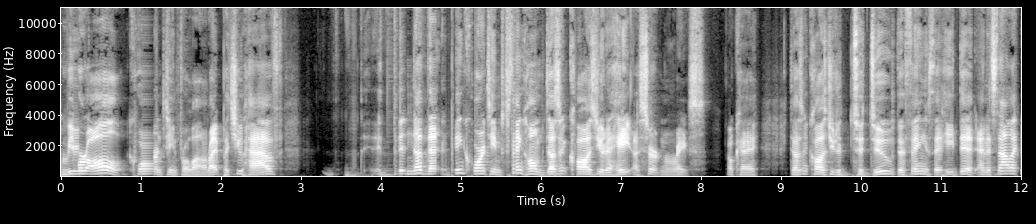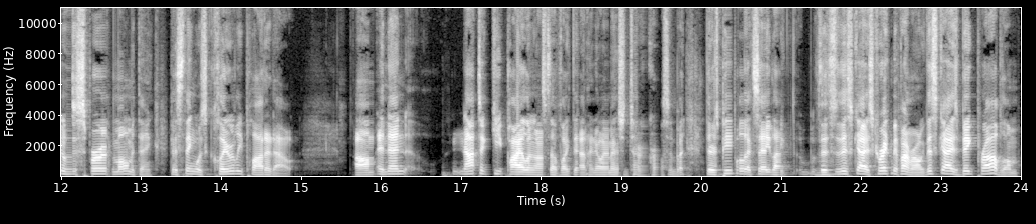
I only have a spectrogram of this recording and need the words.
we were all quarantined for a while, right? But you have it- no, that being quarantined, staying home doesn't cause you to hate a certain race. Okay, doesn't cause you to, to do the things that he did, and it's not like it was a spur of the moment thing. This thing was clearly plotted out. Um, and then, not to keep piling on stuff like that. I know I mentioned Tucker Carlson, but there's people that say like this. This guy's correct me if I'm wrong. This guy's big problem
